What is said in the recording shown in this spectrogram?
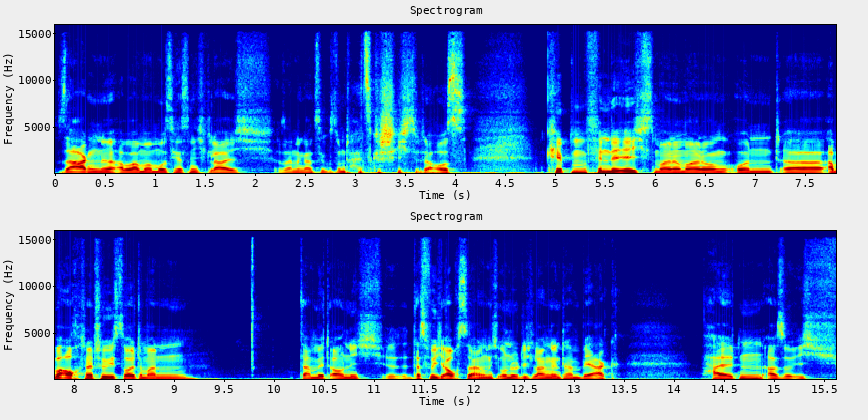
sagen, ne? Aber man muss jetzt nicht gleich seine ganze Gesundheitsgeschichte da auskippen, finde ich, ist meine Meinung. Und äh, aber auch natürlich sollte man damit auch nicht, äh, das würde ich auch sagen, nicht unnötig lange hinterm Berg halten. Also ich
